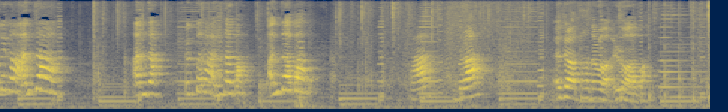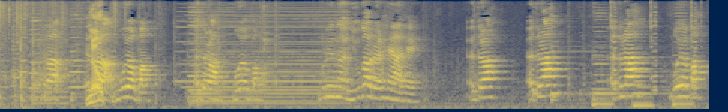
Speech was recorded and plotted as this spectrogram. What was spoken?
어디가 앉아. 앉아. 벽돌아 앉아봐. 앉아봐. 자 얘들아. 얘들아 다들 와 일로 와봐. 나 얘들아 모여봐. 얘들아 모여봐. 우리는 육아를 해야 해. 얘들아 얘들아 얘들아 모여봐.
